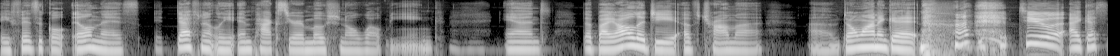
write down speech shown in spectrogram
a physical illness it definitely impacts your emotional well-being. And the biology of trauma um, don't want to get too i guess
